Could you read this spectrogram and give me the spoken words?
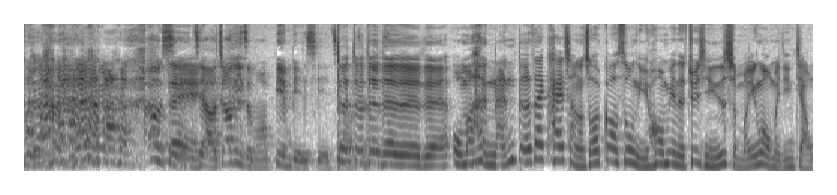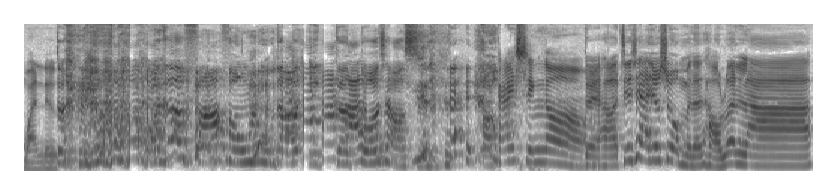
还有邪教，教你怎么辨别邪教。对对对对对对，我们很难得在开场的时候告诉你后面的剧情是什么，因为我们已经讲完了。对，我们真的发疯录到一个多小时，好开心哦。对，好，接下来就是我们的讨论啦。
